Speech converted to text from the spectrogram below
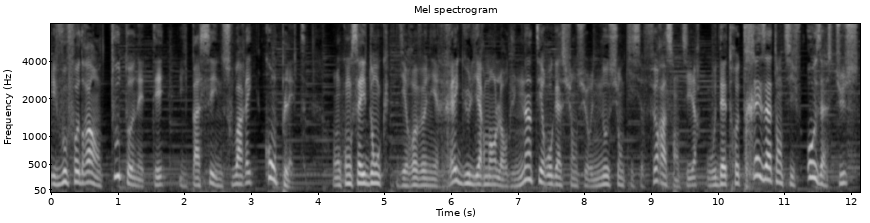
il vous faudra en toute honnêteté y passer une soirée complète. On conseille donc d'y revenir régulièrement lors d'une interrogation sur une notion qui se fera sentir ou d'être très attentif aux astuces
